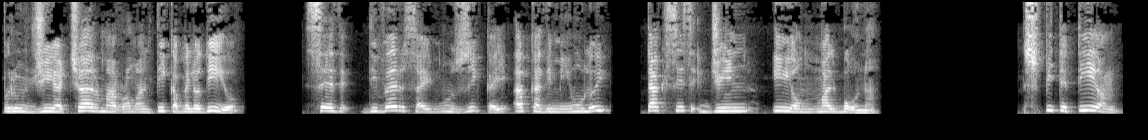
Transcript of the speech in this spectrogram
pro gia charma romantica melodio, sed diversai musicai academiuloi taxis gin iom malbona. Spite tion,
